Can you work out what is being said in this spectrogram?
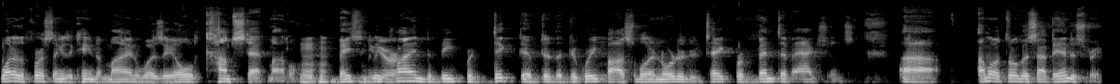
one of the first things that came to mind was the old CompStat model, mm-hmm. basically trying to be predictive to the degree possible in order to take preventive actions. Uh, I'm going to throw this out to industry.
